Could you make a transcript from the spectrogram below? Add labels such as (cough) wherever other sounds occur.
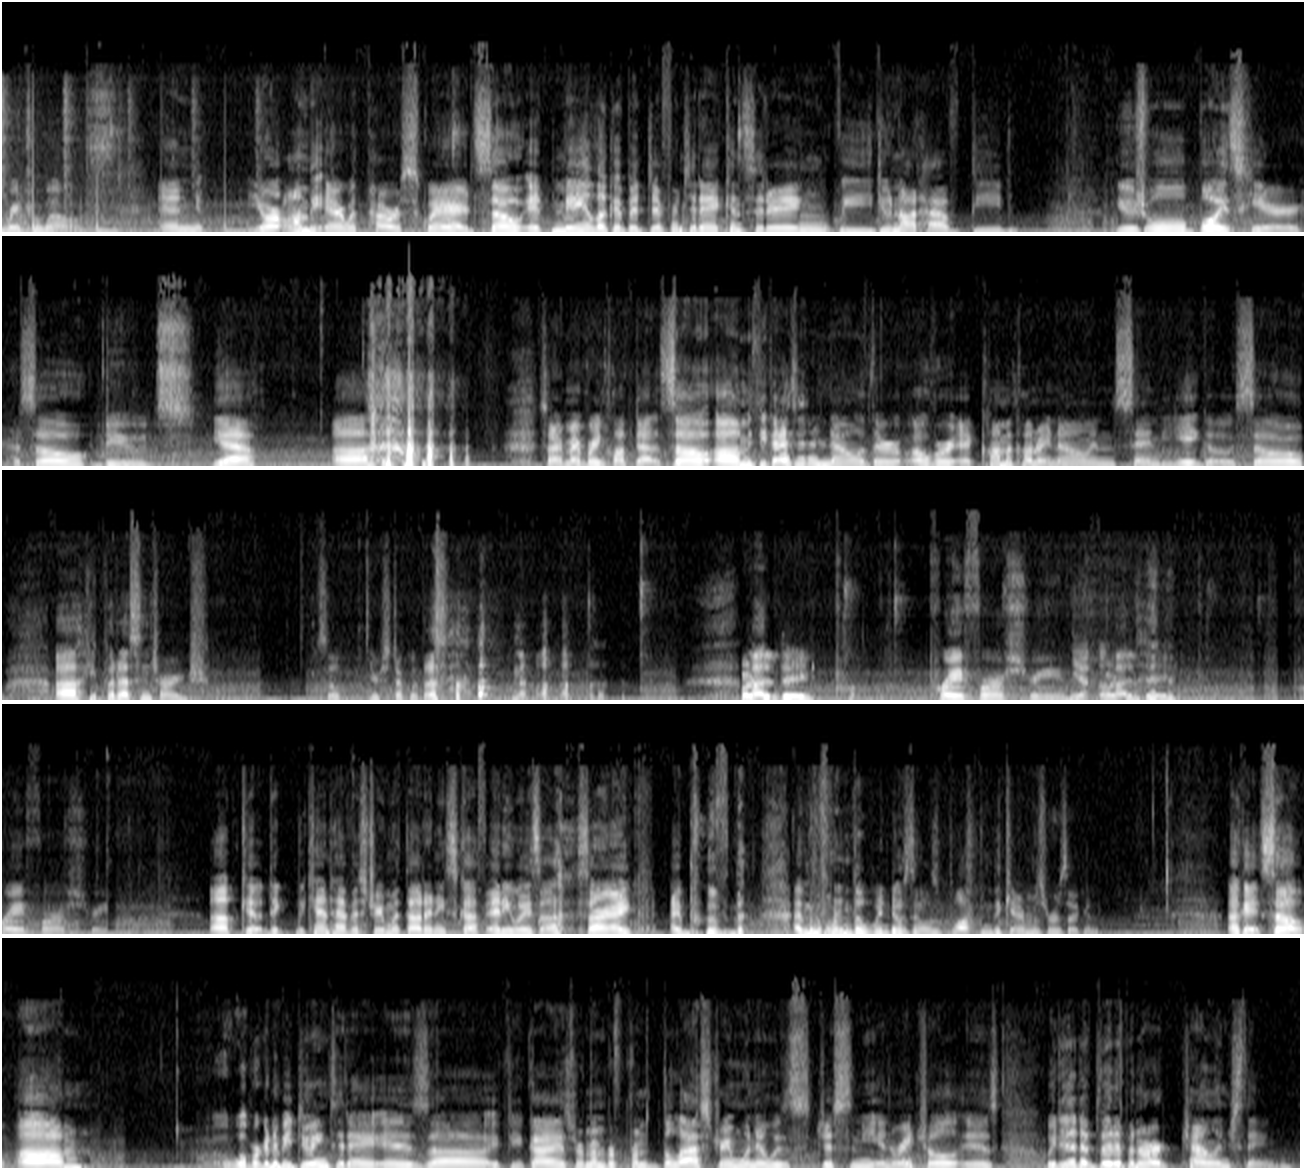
I'm Rachel Wells. And you're on the air with Power Squared. So it may look a bit different today considering we do not have the usual boys here. So, Dudes. yeah. Uh, (laughs) sorry, my brain clocked out. So, um, if you guys didn't know, they're over at Comic Con right now in San Diego. So, uh, he put us in charge. So, you're stuck with us. (laughs) no. For But- the day. Pray for our stream. Yeah. For the day. (laughs) Pray for our stream. Up, we can't have a stream without any scuff. Anyways, uh, (laughs) sorry, I I moved the I moved one of the windows and was blocking the cameras for a second. Okay, so um, what we're gonna be doing today is uh, if you guys remember from the last stream when it was just me and Rachel, is we did a bit of an art challenge thing.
